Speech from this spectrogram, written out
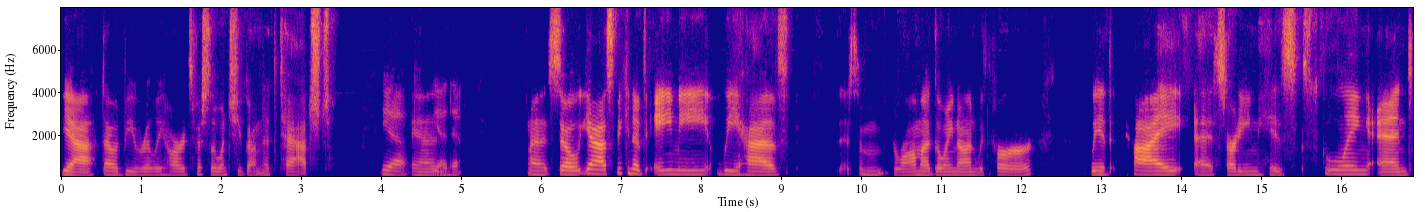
Yeah, that would be really hard, especially once you've gotten attached. Yeah. And yeah. Uh, so yeah, speaking of Amy, we have some drama going on with her, with Ty uh, starting his schooling, and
